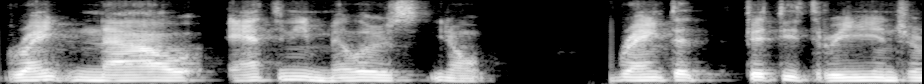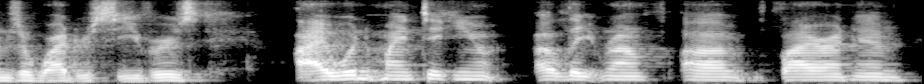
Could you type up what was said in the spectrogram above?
right now, Anthony Miller's, you know, ranked at 53 in terms of wide receivers. I wouldn't mind taking a late round uh, flyer on him,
